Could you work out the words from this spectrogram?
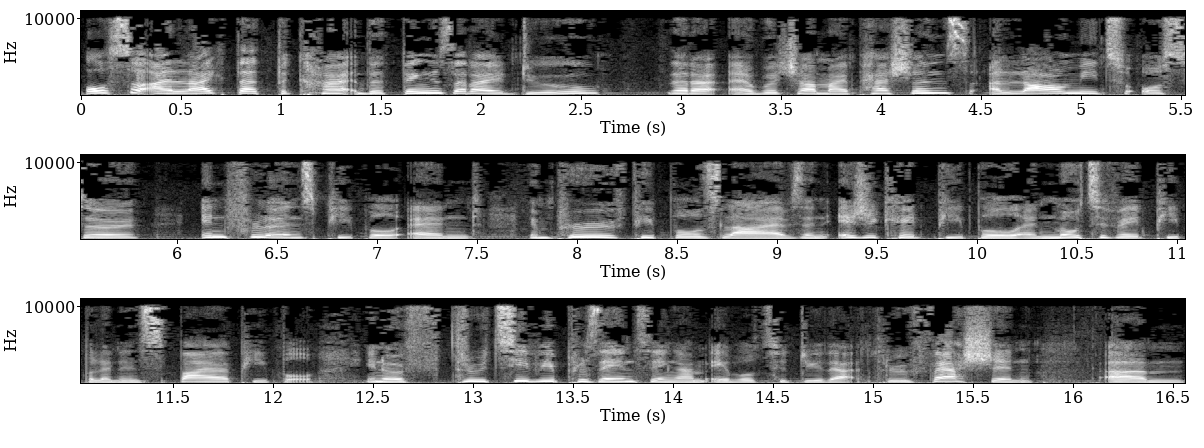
also I like that the kind, the things that I do that are, uh, which are my passions allow me to also influence people and improve people's lives and educate people and motivate people and inspire people. You know, f- through TV presenting, I'm able to do that through fashion, um,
